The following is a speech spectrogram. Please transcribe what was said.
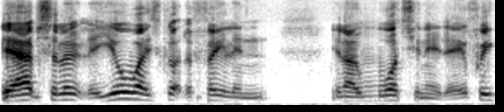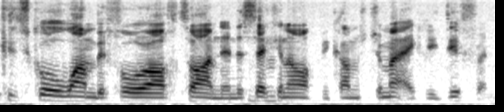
Yeah, absolutely. You always got the feeling, you know, watching it, if we could score one before half time, then the 2nd mm-hmm. half becomes dramatically different.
